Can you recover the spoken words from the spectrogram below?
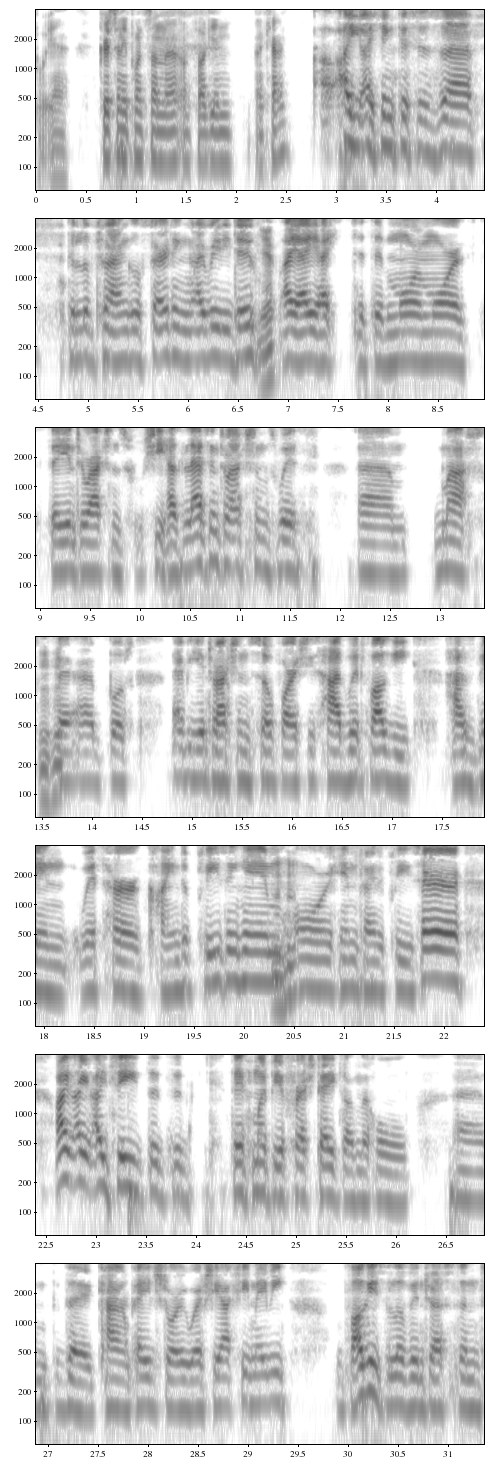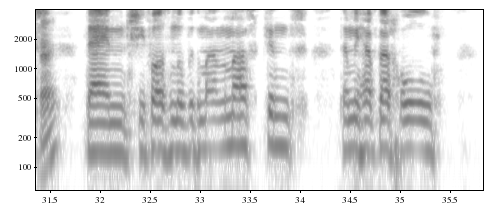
but yeah, Chris, any points on uh, on Foggy and uh, Karen? I, I think this is uh, the love triangle starting. I really do. Yeah. I, I, I the- the more and more the interactions, she has less interactions with um, Matt, Mhm. the, uh, but every interaction so far she's had with Foggy has been with her kind of pleasing him Mhm. or him trying to please her. I, I, I'd see that the, there might be a fresh take on the whole um, the Karen Page story where she actually maybe Foggy's the love interest and Right. then she falls in love with the man in the mask and then we have that whole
